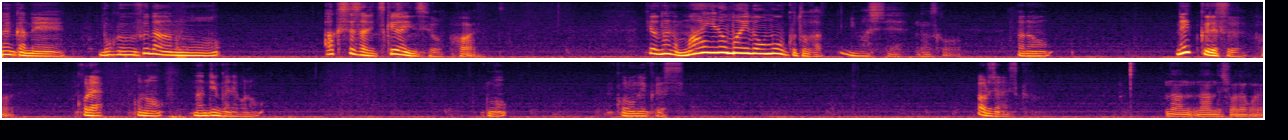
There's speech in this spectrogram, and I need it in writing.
なんかね僕普段あのアクセサリーつけないんですよ。はい。けどなんか毎度毎度思うことがありまして。なんですか？あのネックレス。はい。これ。このなんていうんかねこの。このこのネックレス。あるじゃないですか。なんなんでしょうねこれ。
